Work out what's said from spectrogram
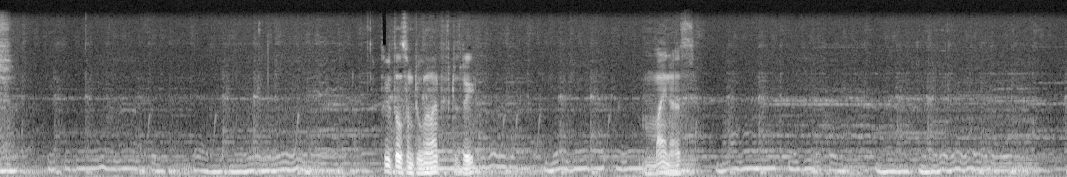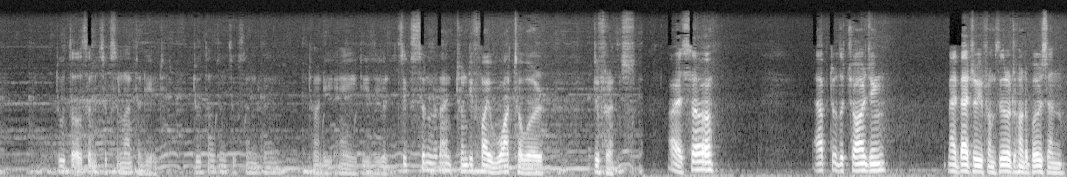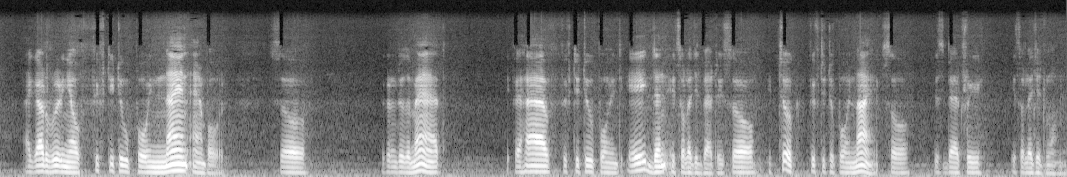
Three thousand two hundred fifty-three minus two thousand six hundred twenty-eight. 2628 is equal 625 watt hour difference alright so after the charging my battery from 0 to 100 percent I got a reading of 52.9 amp hour so going to do the math if I have 52.8 then it's a legit battery. So it took 52.9 so this battery is a legit one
